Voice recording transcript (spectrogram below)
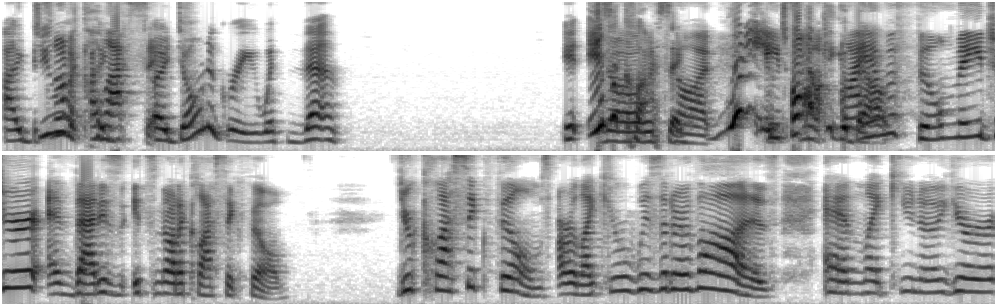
I do. It's not a I- classic. I, don't agree with them. It is No, a classic. What are you It's talking not, about? I am a film major, and that is, it's not a classic film. Your classic films are like your Wizard of Oz, and like you know your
